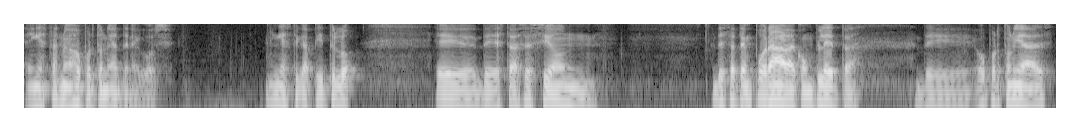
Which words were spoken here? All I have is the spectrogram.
en estas nuevas oportunidades de negocio. En este capítulo eh, de esta sesión, de esta temporada completa de oportunidades,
